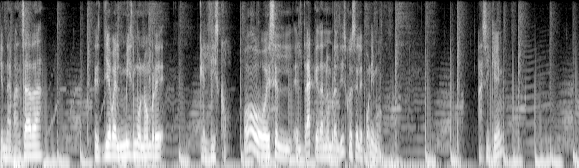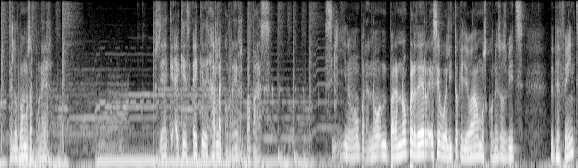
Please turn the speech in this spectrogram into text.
en avanzada que lleva el mismo nombre que el disco. Oh, es el, track que da nombre al disco, es el epónimo. Así que te los vamos a poner. Pues ya hay que, hay que, hay que dejarla correr, papás. Sí, no, para no, para no perder ese vuelito que llevábamos con esos beats de The Faint.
